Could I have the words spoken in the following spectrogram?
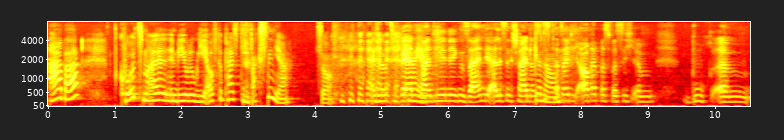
Aber kurz mal in Biologie aufgepasst, die wachsen ja. So. Also, die werden naja. mal diejenigen sein, die alles entscheiden. Also genau. das ist tatsächlich auch etwas, was ich im Buch ähm,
